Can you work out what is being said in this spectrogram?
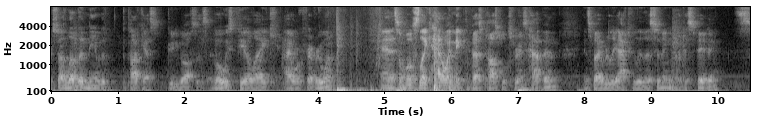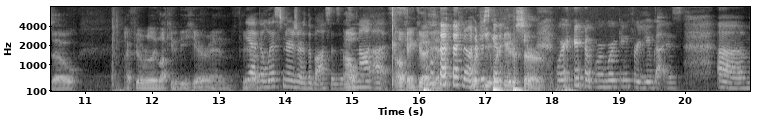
So, I love the name of the, the podcast, Beauty Bosses. I always feel like I work for everyone, and it's almost like how do I make the best possible experience happen? It's by really actively listening and participating. So, I feel really lucky to be here and yeah, out. the listeners are the bosses. It's oh. not us. Okay, good. Yeah, no, we're, he, we're here to serve. we're here. We're working for you guys. Um,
